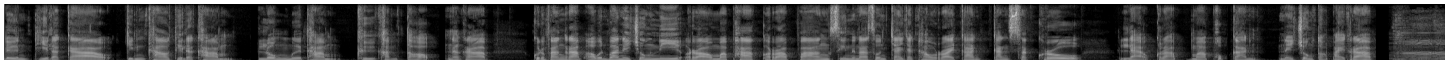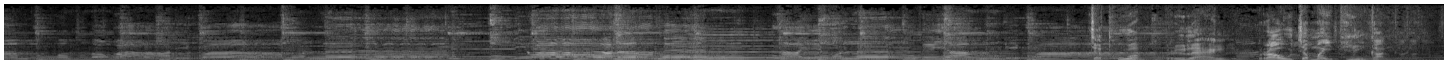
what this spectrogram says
เดินทีละก้าวกินข้าวทีละคำลงมือทำคือคำตอบนะครับ คุณผู้ฟังครับเอาเป็นว่าในช่วงนี้เรามาพักรับฟังสิ่งที่น่าสนใจจากทางรายการกันสักครู่ แล้วกลับมาพบกันในช่วงต่อไปครับน้ำท่วมลองว่าดีกว่าฝนแรงที่ว่าน้ำแห้งให้ฝนแรงคือยังดีกว่าจะท่วมหรือแหลงเราจะไม่ทิ้งกัน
